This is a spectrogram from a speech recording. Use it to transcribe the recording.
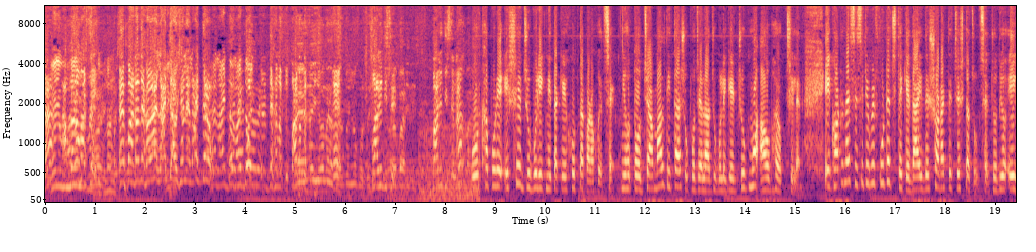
হ্যাঁ, লাইট দাও লাইট দাও লাইট দাও দেখান আপনি দেখান হ্যাঁ, বাড়ি দিছে বাড়ি দিছে না বোরখা পরে এসে যুবলীগ নেতাকে হত্যা করা হয়েছে। নিহত জামাল তিতাস উপজেলা যুবলীগের যুগ্ম আহ্বায়ক ছিলেন। এই ঘটনায় সিসিটিভির ফুটেজ থেকে দায়ীদের শনাক্তের চেষ্টা চলছে, যদিও এই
